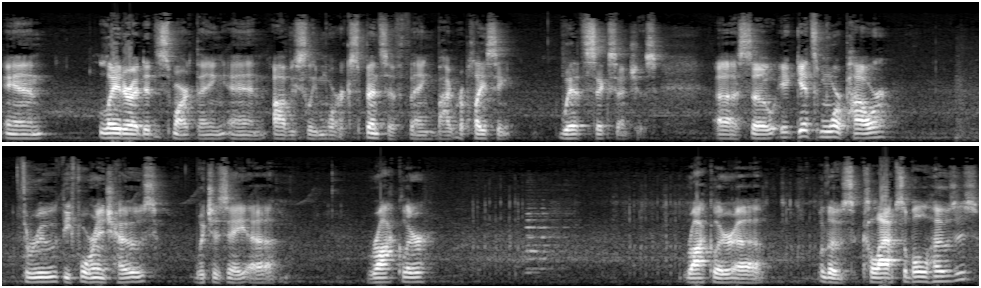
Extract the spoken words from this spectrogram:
And later I did the smart thing and obviously more expensive thing by replacing with six inches. Uh, so it gets more power through the four inch hose, which is a uh, Rockler Rockler uh, those collapsible hoses.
